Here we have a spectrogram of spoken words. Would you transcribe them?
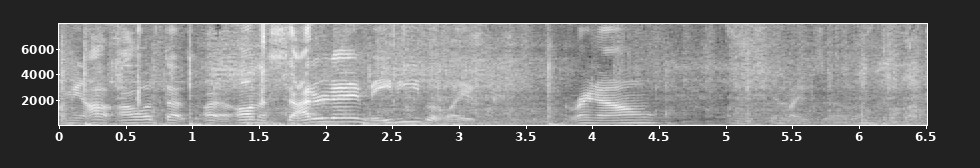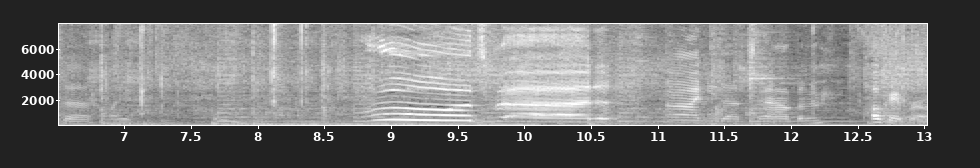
I mean, I, I'll let that... I, on a Saturday, maybe, but, like, right now, I'm just in my zone. About to, like... Oh, it's bad! I knew that to happen. Okay, bro.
